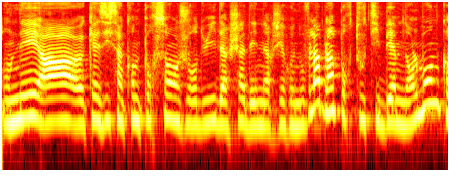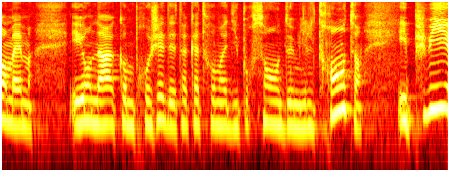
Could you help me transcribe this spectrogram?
On est à quasi 50% aujourd'hui d'achat d'énergie renouvelable hein, pour tout IBM dans le monde quand même. Et on a comme projet d'être à 90% en 2030. Et puis,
